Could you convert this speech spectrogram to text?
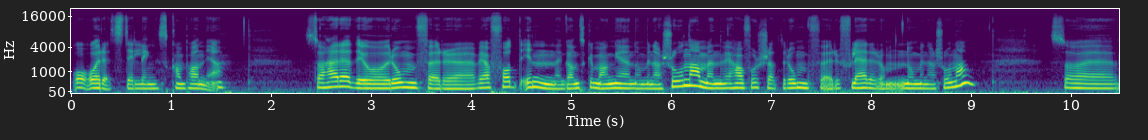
og årets stillingskampanje. Så her er det jo rom for eh, Vi har fått inn ganske mange nominasjoner, men vi har fortsatt rom for flere nominasjoner. Så eh,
